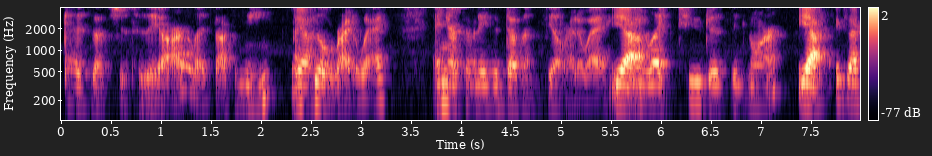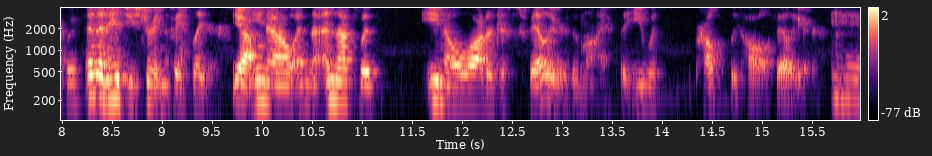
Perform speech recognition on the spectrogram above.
because that's just who they are. Like, that's me. Yeah. I feel right away. And you're somebody who doesn't feel right away. Yeah. You like to just ignore. Yeah, exactly. And then it hits you straight in the face later. Yeah. You know, and and that's with, you know, a lot of just failures in life that you would probably call a failure. Hmm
